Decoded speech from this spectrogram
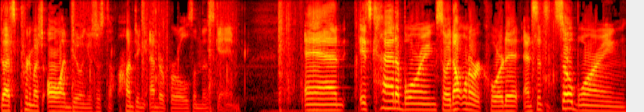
That's pretty much all I'm doing is just hunting ender pearls in this game. And it's kind of boring, so I don't want to record it. And since it's so boring,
